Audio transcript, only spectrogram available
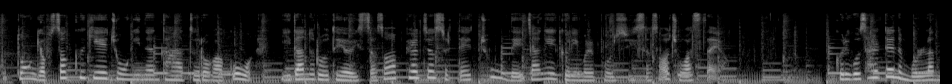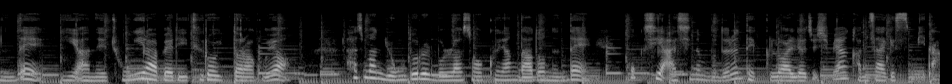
보통 엽서 크기의 종이는 다 들어가고 2단으로 되어 있어서 펼쳤을 때 총 4장의 그림을 볼 수 있어서 좋았어요. 그리고 살 때는 몰랐는데 이 안에 종이 라벨이 들어있더라고요. 하지만 용도를 몰라서 그냥 놔뒀는데 혹시 아시는 분들은 댓글로 알려주시면 감사하겠습니다.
